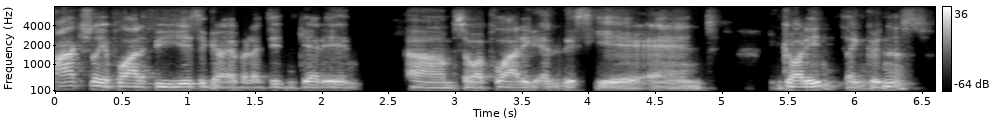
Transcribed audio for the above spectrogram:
I actually applied a few years ago, but I didn't get in. Um, so I applied again this year and got in. Thank goodness.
